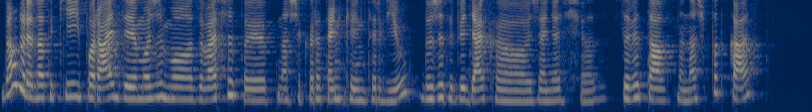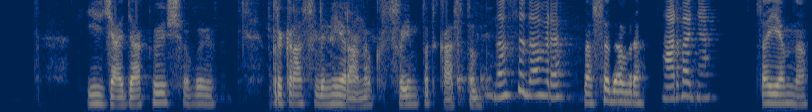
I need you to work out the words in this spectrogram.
Добре, на такій пораді можемо завершити наше коротеньке інтерв'ю. Дуже тобі дякую, Женя, що завітав на наш подкаст. І я дякую, що ви прикрасили мій ранок своїм подкастом. На все добре, На все добре, гарного дня. взаємно.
